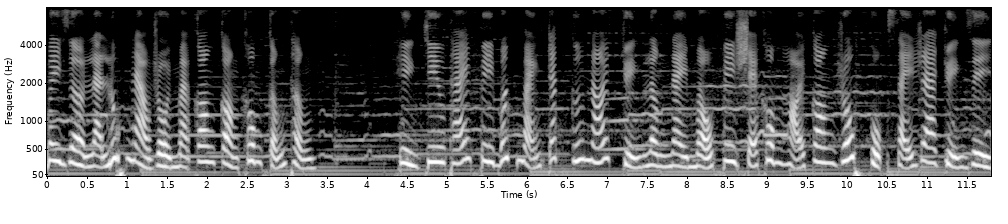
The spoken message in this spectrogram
Bây giờ là lúc nào rồi mà con còn không cẩn thận? Hiền chiêu Thái Phi bất mãn trách cứ nói chuyện lần này mẫu phi sẽ không hỏi con rốt cuộc xảy ra chuyện gì.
